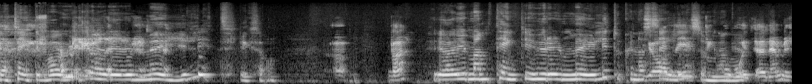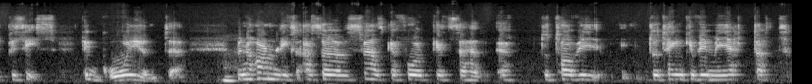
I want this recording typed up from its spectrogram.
Jag tänkte, hur är det möjligt? Liksom? Ja, man tänkte ju, hur är det möjligt att kunna Ja, sälja så många? nej, men precis. Det går ju inte. Men nu har de liksom, alltså svenska folket så här då, tar vi, då tänker vi med hjärtat.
